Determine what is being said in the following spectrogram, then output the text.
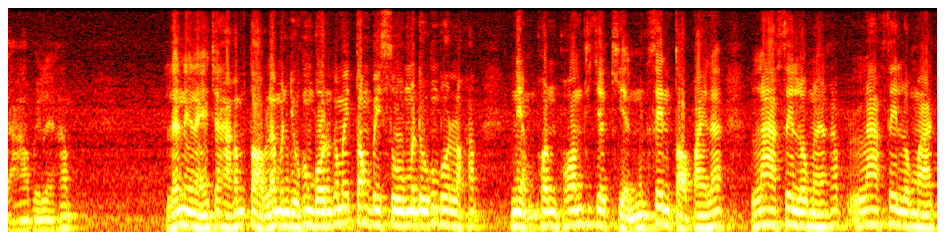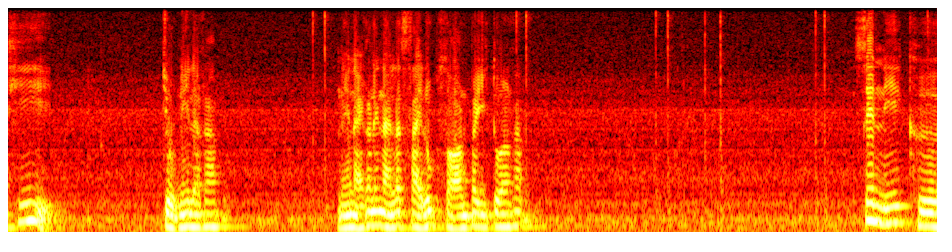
ยาวไปเลยครับ และไหนๆจะหาคำตอบแล้วมันอยู่ข้างบนก็ไม่ต้องไปซูมมาดูข้างบนหรอกครับ เนี่ยพร้อมที่จะเขียนเส้นต่อไปแล้ว ลากเส้นลงมานะครับ ลากเส้นลงมาที่จุดนี้แหละครับไหนๆก็ไหนๆแล้วใส่ลูกศรไปอีกตัวครับ เส้นนี้คือ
